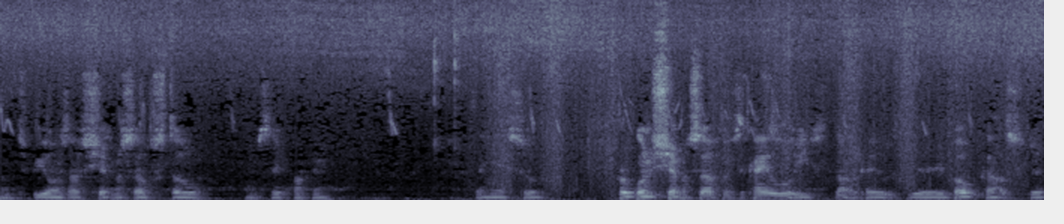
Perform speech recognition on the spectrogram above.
And to be honest I shit myself still. Once they fucking thingy so. Probably going to shit myself if the coyotes not the coyotes the bobcats do.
